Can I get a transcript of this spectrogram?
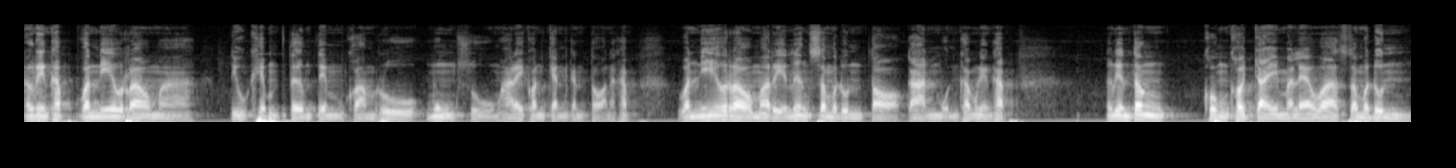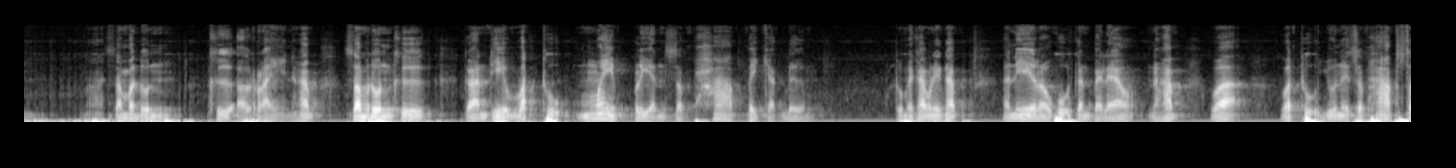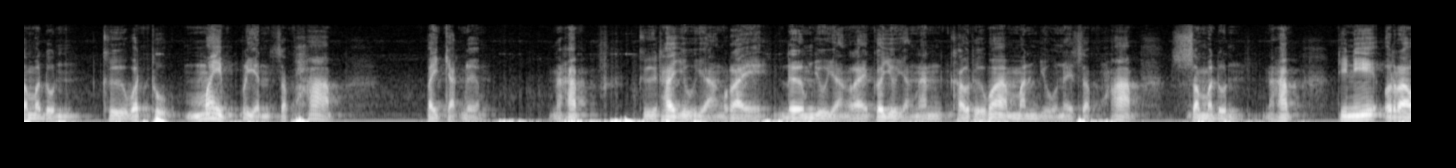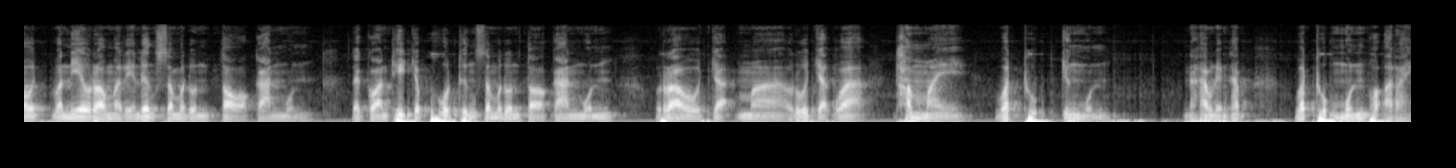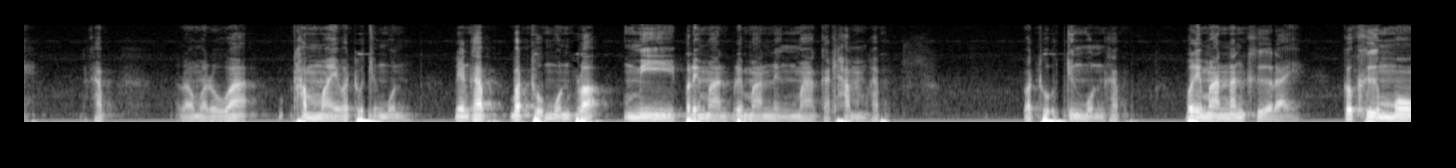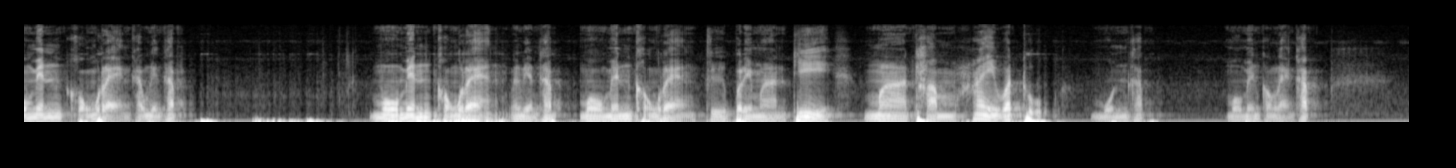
นักเรียนครับวันนี้เรามาติวเข้มเติมเต็มความรู้มุ่งสู่มหาลัยขอนแก่นกันต่อนะครับ วันนี้เรามาเรียนเรื่องสมดุลต่อการหมุนครับนักเรียนครับ นักเรียนต้องคงเข้าใจมาแล้วว่าสมดุลสมดุลคืออะไรนะครับ สมดุลคือการที่วัตถุไม่เปลี่ยนสภาพไปจากเดิม ถูกไหมครับนักเรียนครับ อันนี้เราพูดกันไปแล้วนะครับ ว่าวัตถุอยู่ในสภาพสมดุล คือวัตถุไม่เปลี่ยนสภาพไปจากเดิมนะครับ คือถ้าอยู่อย่างไรเดิมอยู่อย่างไรก็อยู่อย่างนั้น เขาถือว่ามันอยู่ในสภาพสมดุลนะครับ ทีนี้เราวันนี้เรามาเรียนเรื่องสมดุลต่อการหมุน แต่ก่อนที่จะพูดถึงสมดุลต่อการหมุน เราจะมารู้จักว่าทำไมวัตถุจึงหมุนนะครับเรียนครับ วัตถุหมุนเพราะอะไรนะครับ เรามารู้ว่า ทำไมวัตถุจึงหมุน เรียนครับวัตถุหมุนเพราะมีปริมาณปริมาณหนึ่งมากระทำครับ วัตถุจึงหมุนครับ ปริมาณนั้นคืออะไร ก็คือโมเมนต์ของแรงครับเรียนครับโมเมนต์ของแรงนักเรียนครับโมเมนต์ของแรงคือปริมาณที่มาทำให้วัตถุหมุนครับโมเมนต์ของแรงครับ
